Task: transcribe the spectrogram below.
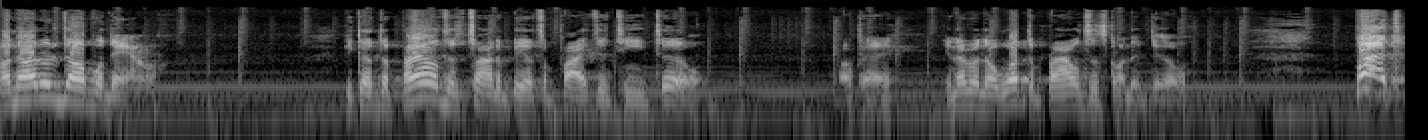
Another double down. Because the Browns is trying to be a surprising team too. Okay. You never know what the Browns is going to do. But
